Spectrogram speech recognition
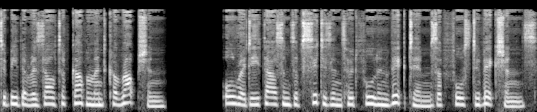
to be the result of government corruption. Already thousands of citizens had fallen victims of forced evictions.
